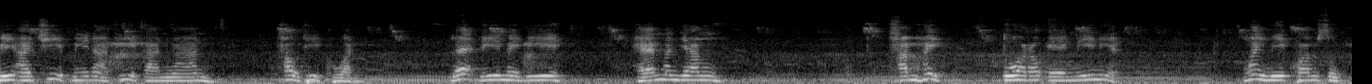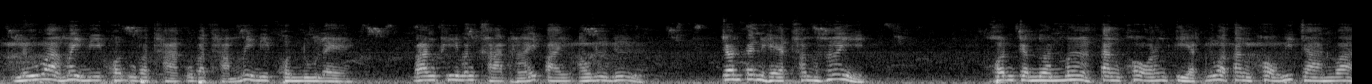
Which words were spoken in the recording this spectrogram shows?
มีอาชีพมีหน้าที่การงานเท่าที่ควร และดีไม่ดีแถมมันยัง ทำให้ตัวเราเองนี้เนี่ยไม่มีความสุขหรือว่าไม่มีคนอุปถากอุปถัมภ์ไม่มีคนดูแล บางทีมันขาดหายไปเอาดื้อจนเป็นเหตุทำให้ คนจำนวนมากตั้งข้อรังเกียจหรือว่าตั้งข้อวิจารณ์ว่า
